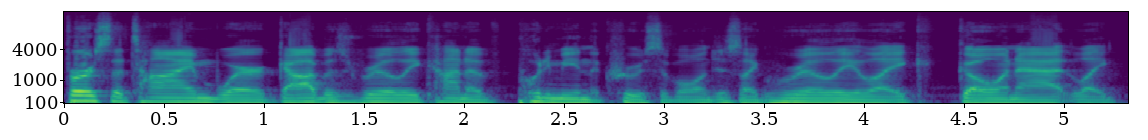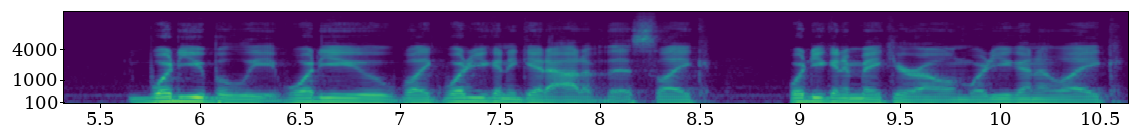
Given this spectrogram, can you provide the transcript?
first the time where God was really kind of putting me in the crucible and just like really like going at like what do you believe? What do you like what are you going to get out of this? Like what are you going to make your own? What are you going to like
